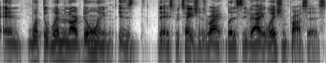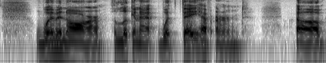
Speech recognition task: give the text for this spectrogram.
And what the women are doing is the expectations, right? But it's the evaluation process. Women are looking at what they have earned um,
